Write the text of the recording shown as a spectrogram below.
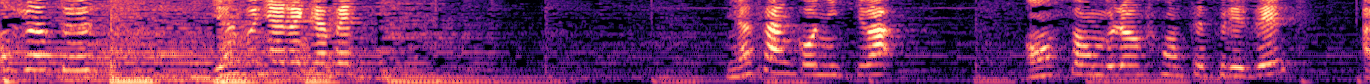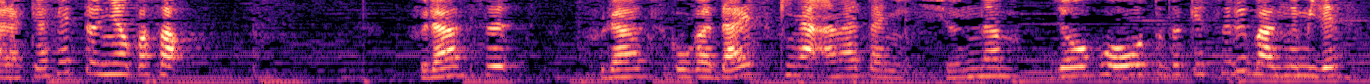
Bonjour à tous! Bienvenue à la cafette! 皆さんこんにちは。オンソンブロンフォンセプレゼンツあらキャフェットにようこそ。フランス、フランス語が大好きなあなたに旬な情報をお届けする番組です。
